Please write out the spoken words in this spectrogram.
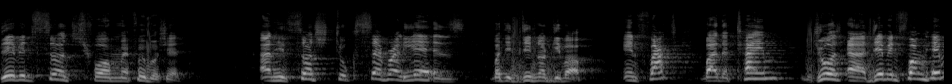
David searched for Mephibosheth, and his search took several years, but he did not give up. In fact, by the time uh, David found him,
